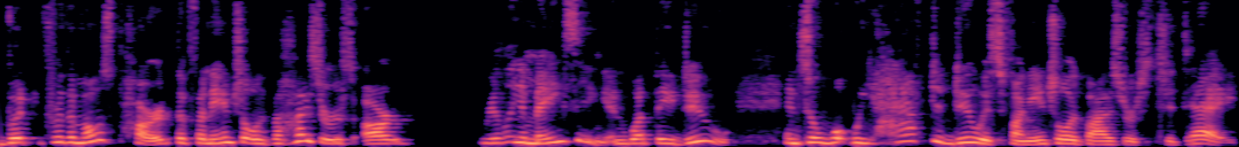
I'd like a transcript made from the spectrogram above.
But for the most part, the financial advisors are really amazing in what they do. And so, what we have to do as financial advisors today,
